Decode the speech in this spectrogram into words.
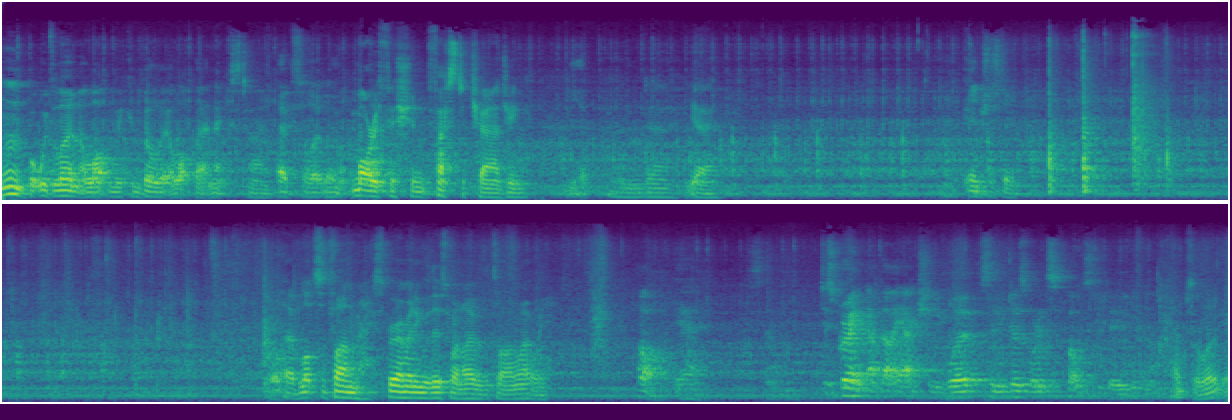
Mm. but we've learned a lot and we can build it a lot better next time. Absolutely. More efficient, faster charging, Yep. and uh, yeah, Interesting. We'll have lots of fun experimenting with this one over the time, won't we? Oh, yeah. Just great that, that it actually works and it does what it's supposed to do. You know? Absolutely.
